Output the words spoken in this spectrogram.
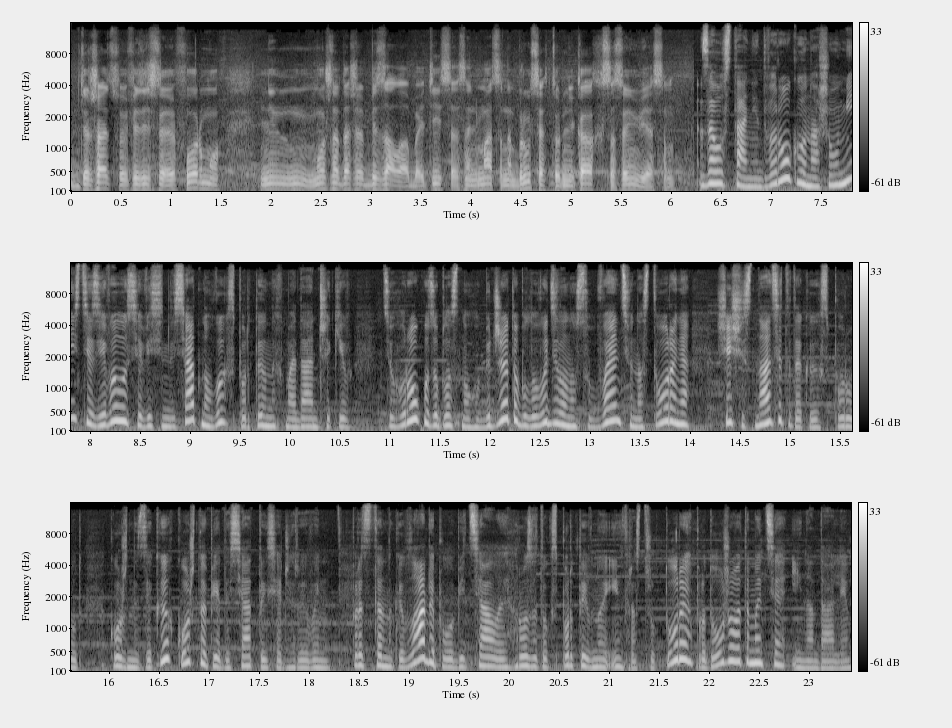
держать свою физическую форму. Не- можно даже без зала обойтись, а заниматься на брусьях, турниках со своим весом. За останні два роки у нашому місті з'явилося 80 нових спортивних майданчиків. Цього року з обласного бюджету було виділено субвенцію на створення ще 16 таких споруд, кожен з яких коштує 50 тисяч гривень. Представники влади пообіцяли, розвиток спортивної інфраструктури продовжуватиметься і надалі.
